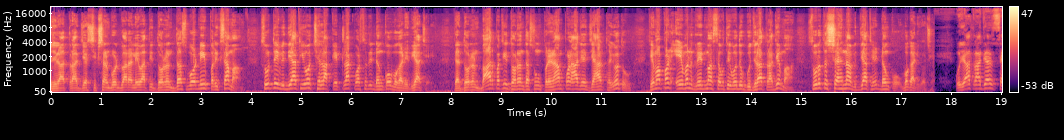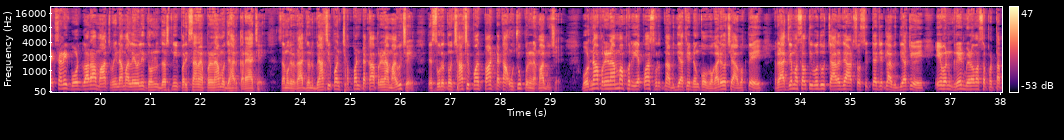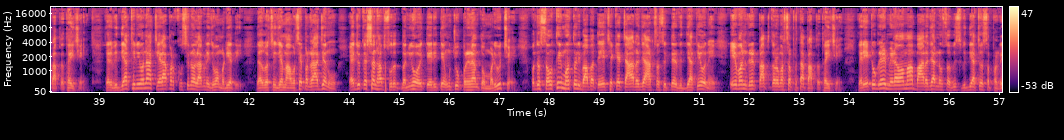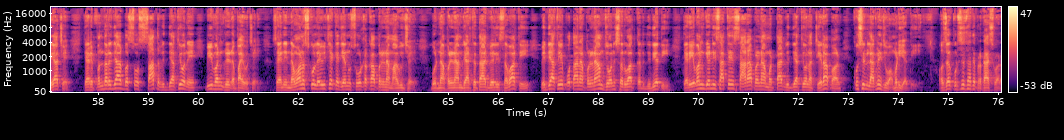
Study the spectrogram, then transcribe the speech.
ગુજરાત રાજ્ય શિક્ષણ બોર્ડ દ્વારા લેવાતી ધોરણ દસ બોર્ડની પરીક્ષામાં સુરતી વિદ્યાર્થીઓ છેલ્લા કેટલાક વર્ષોથી ડંકો વગાડી રહ્યા છે. ત્યારે ધોરણ બાર પછી ધોરણ દસનું પરિણામ પણ આજે જાહેર થયું હતું, જેમાં પણ એ વન ગ્રેડમાં સૌથી વધુ ગુજરાત રાજ્યમાં સુરત શહેરના વિદ્યાર્થીએ ડંકો વગાડ્યો છે. ગુજરાત રાજ્ય શૈક્ષણિક બોર્ડ દ્વારા માર્ચ મહિનામાં લેવેલી ધોરણ દસની પરીક્ષાના પરિણામો જાહેર કરાયા છે. સમગ્ર રાજ્યનું બ્યાસી પોઈન્ટ છપ્પન ટકા પરિણામ આવ્યું છે. તે સુરતનું છ્યાસી પોઈન્ટ પાંચ ટકા ઊંચું પરિણામ આવ્યું છે. બોર્ડના પરિણામમાં ફરી એકવાર સુરતના વિદ્યાર્થીએ ડંકો વગાડ્યો છે. આ વખતે રાજ્યમાં સૌથી વધુ ચાર હજાર આઠસો સિત્તેર જેટલા વિદ્યાર્થીઓએ એ વન ગ્રેડ મેળવવામાં સફળતા પ્રાપ્ત થઈ છે. ત્યારે વિદ્યાર્થીનીઓના ચહેરા પર ખુશીનો લાગણી જોવા મળી હતી. દર વર્ષની જેમ આ વર્ષે પણ રાજ્યનું એજ્યુકેશન હબ સુરત બન્યું હોય તે રીતે ઊંચું પરિણામ તો મળ્યું જ છે. પરંતુ સૌથી મહત્વની બાબત એ છે કે ચાર હજાર આઠસો સિત્તેર વિદ્યાર્થીઓને એ વન ગ્રેડ પ્રાપ્ત કરવામાં સફળતા પ્રાપ્ત થઈ છે. ત્યારે એ ટુ ગ્રેડ મેળવવામાં બાર હજાર નવસો વીસ વિદ્યાર્થીઓ સફળ રહ્યા છે, ત્યારે પંદર હજાર બસો સાત વિદ્યાર્થીઓને બી વન ગ્રેડ અપાયો છે. શહેરની નવાણું સ્કૂલ એવી છે કે જેનું સો ટકા પરિણામ આવ્યું છે. બોર્ડના પરિણામ જાહેર થતાં જ વહેલી સવારથી વિદ્યાર્થીઓએ પોતાના પરિણામ જોવાની શરૂઆત કરી દીધી હતી. ત્યારે એ વન ગ્રેડની સાથે સારા પરિણામ મળતા જ વિદ્યાર્થીઓના ચહેરા પર ખુશીની લાગણી જોવા મળી હતી. અઝર કુર્સી સાથે પ્રકાશવાળા.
